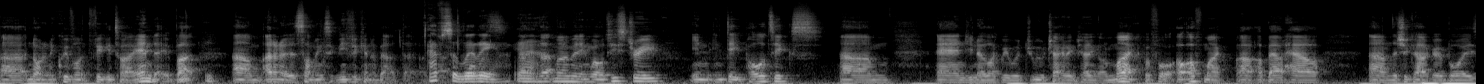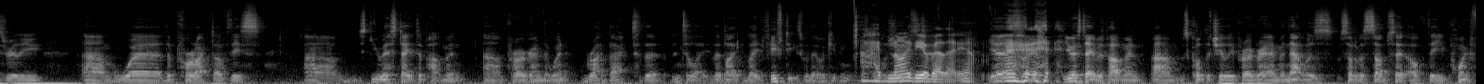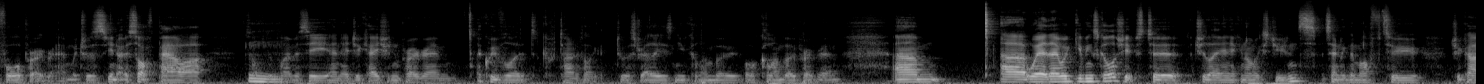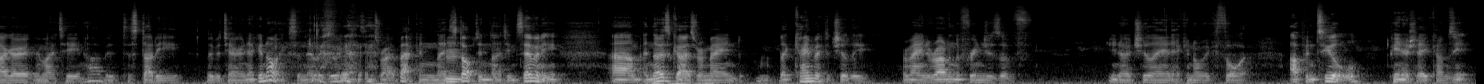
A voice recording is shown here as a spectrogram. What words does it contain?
uh, not an equivalent figure to Allende, but um, I don't know. There's something significant about that. about Absolutely, what was- yeah. That, that moment in world history, in, in deep politics, um, and you know, like we were we were chatting chatting on mic before, off mic, uh, about how um, the Chicago Boys really um, were the product of this um, U.S. State Department um, program that went right back to the into late, the late late 50s, where they were giving. I had no idea about that. Yeah. yeah, so U.S. State Department um, was called the Chile program, and that was sort of a subset of the Point Four program, which was you know soft power, soft diplomacy, and education program equivalent kind of like to Australia's New Colombo or Colombo program, um, uh, where they were giving scholarships to Chilean economic students, sending them off to Chicago, MIT, and Harvard to study libertarian economics, and they were doing that since right back, and they stopped in 1970. Um, and those guys remained, they came back to Chile, remained right on the fringes of, you know, Chilean economic thought up until Pinochet comes in.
